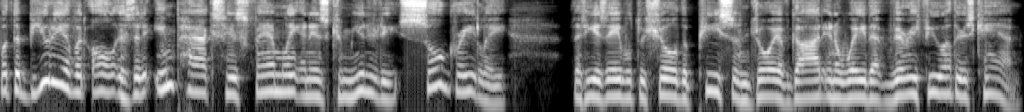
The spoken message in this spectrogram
But the beauty of it all is that it impacts his family and his community so greatly that he is able to show the peace and joy of God in a way that very few others can.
